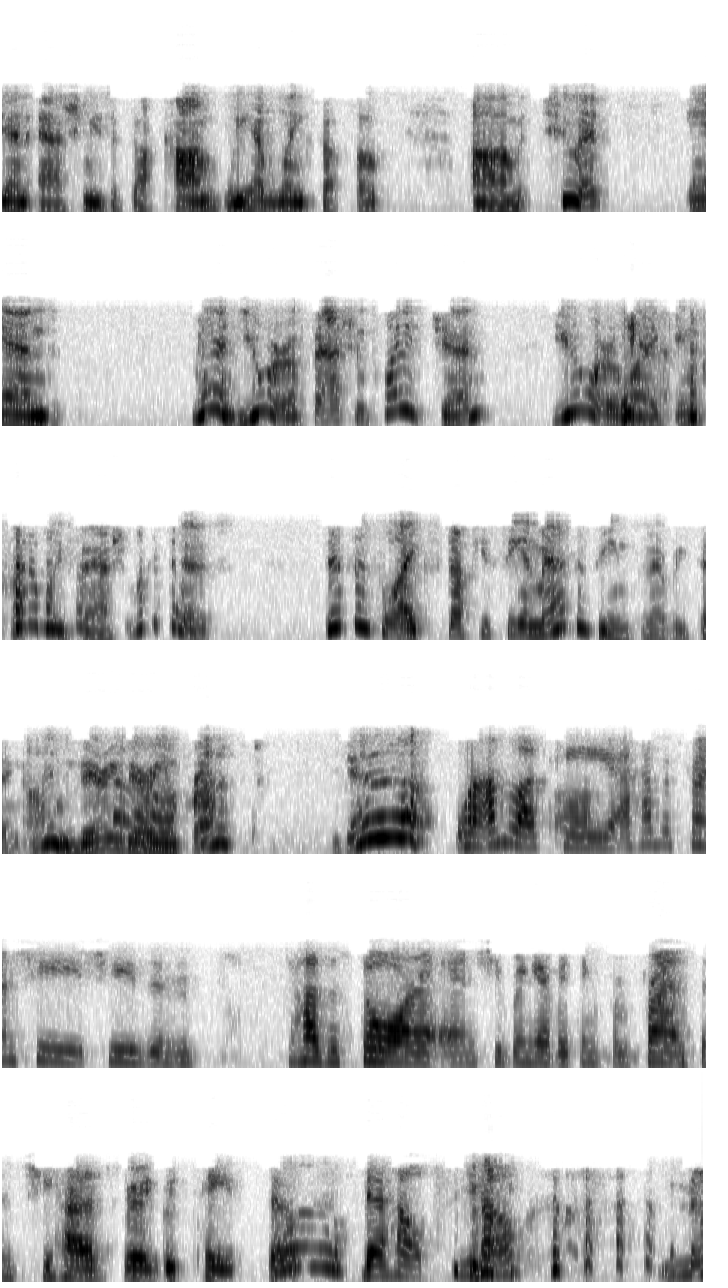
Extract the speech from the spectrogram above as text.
jenashmusic.com. We have links up, folks, um, to it. And man, you are a fashion plate, Jen. You are like incredibly fashion. Look at this. This is like stuff you see in magazines and everything. I'm very, very Oh. impressed. Yeah. well, I'm lucky. I have a friend. She she's in she has a store and she bring everything from France and she has very good taste. So Wow. that helps, you know. nice.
